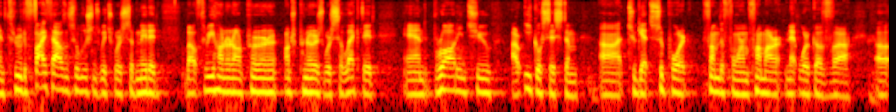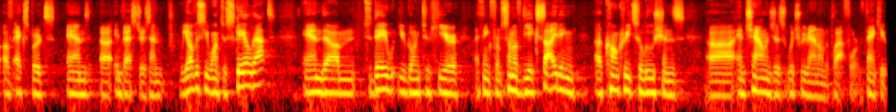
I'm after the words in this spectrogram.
And through the 5,000 solutions which were submitted, about 300 entrepreneur, entrepreneurs were selected and brought into our ecosystem uh, to get support from the forum, from our network of, uh, uh, of experts and investors. And we obviously want to scale that. And um, today you're going to hear, I think, from some of the exciting uh, concrete solutions uh, and challenges which we ran on the platform. Thank you.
